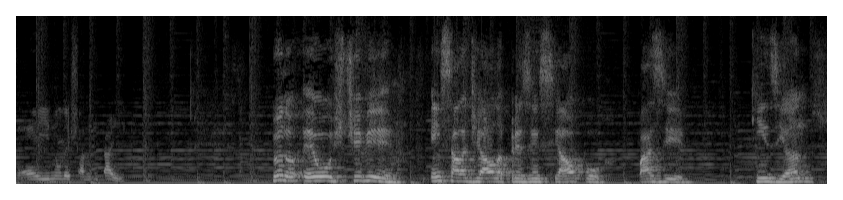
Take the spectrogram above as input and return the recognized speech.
né? e não deixar nem cair. Bruno, eu estive em sala de aula presencial por quase 15 anos.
